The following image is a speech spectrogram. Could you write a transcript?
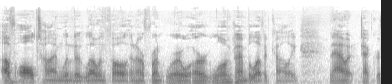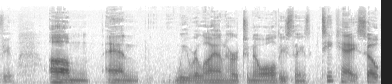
of all time, Linda Lowenthal, in our front row, our longtime beloved colleague, now at Tech Review. Um, and we rely on her to know all these things. TK, so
